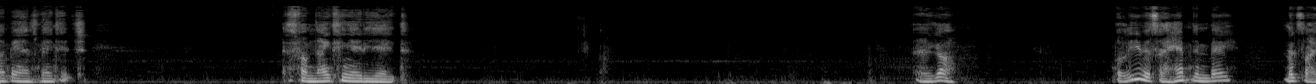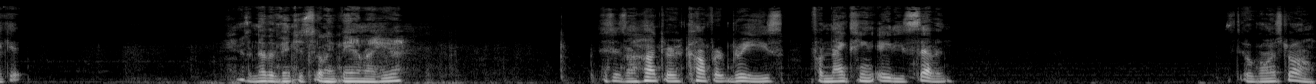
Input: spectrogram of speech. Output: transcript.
a Fans Vintage. It's from 1988. There you go. Believe it's a Hampton Bay. Looks like it. Here's another vintage ceiling fan right here. This is a Hunter Comfort Breeze from 1987. Still going strong.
